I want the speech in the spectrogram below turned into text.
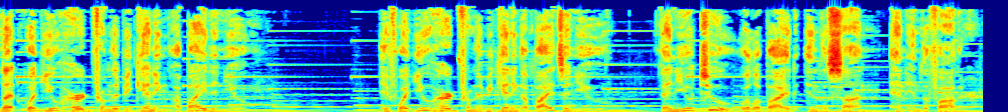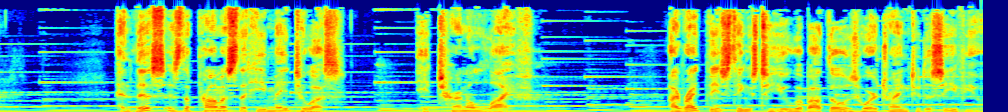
Let what you heard from the beginning abide in you. If what you heard from the beginning abides in you, then you too will abide in the Son and in the Father. And this is the promise that He made to us eternal life. I write these things to you about those who are trying to deceive you.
